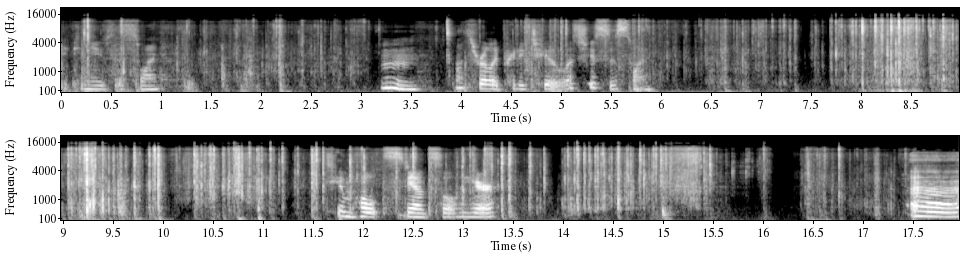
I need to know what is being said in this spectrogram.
I can use this one. Mmm, that's really pretty too. Let's use this one. Tim Holtz stencil here. Uh,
